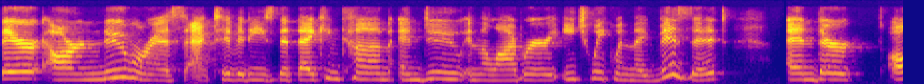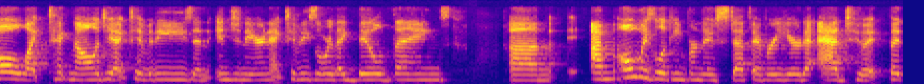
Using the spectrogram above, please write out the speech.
there are numerous activities that they can come and do in the library each week when they visit, and they're all like technology activities and engineering activities, where they build things um, I'm always looking for new stuff every year to add to it, but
